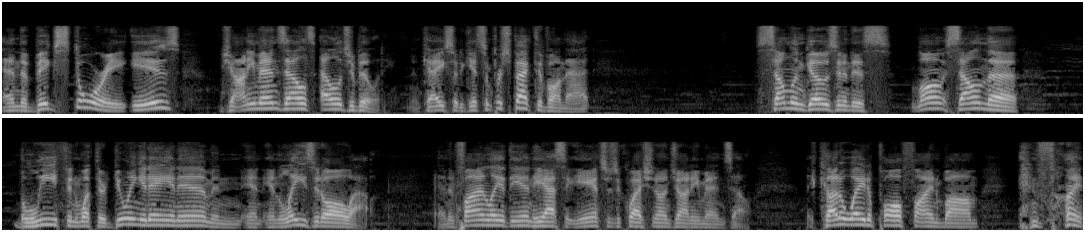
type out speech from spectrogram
and the big story is Johnny Manziel's eligibility. Okay, so to get some perspective on that, Sumlin goes into this long selling the belief in what they're doing at A&M and, and, and lays it all out. And then finally at the end, he asks, he answers a question on Johnny Manziel. They cut away to Paul Finebaum – and find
